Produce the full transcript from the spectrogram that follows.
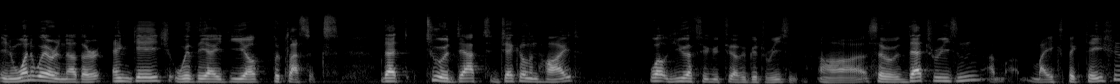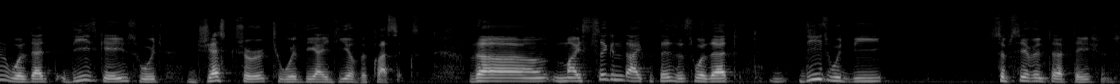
in one way or another engage with the idea of the classics. That to adapt Jekyll and Hyde, well, you have to, to have a good reason. Uh, so that reason, um, my expectation was that these games would gesture toward the idea of the classics. The, my second hypothesis was that these would be subservient adaptations,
